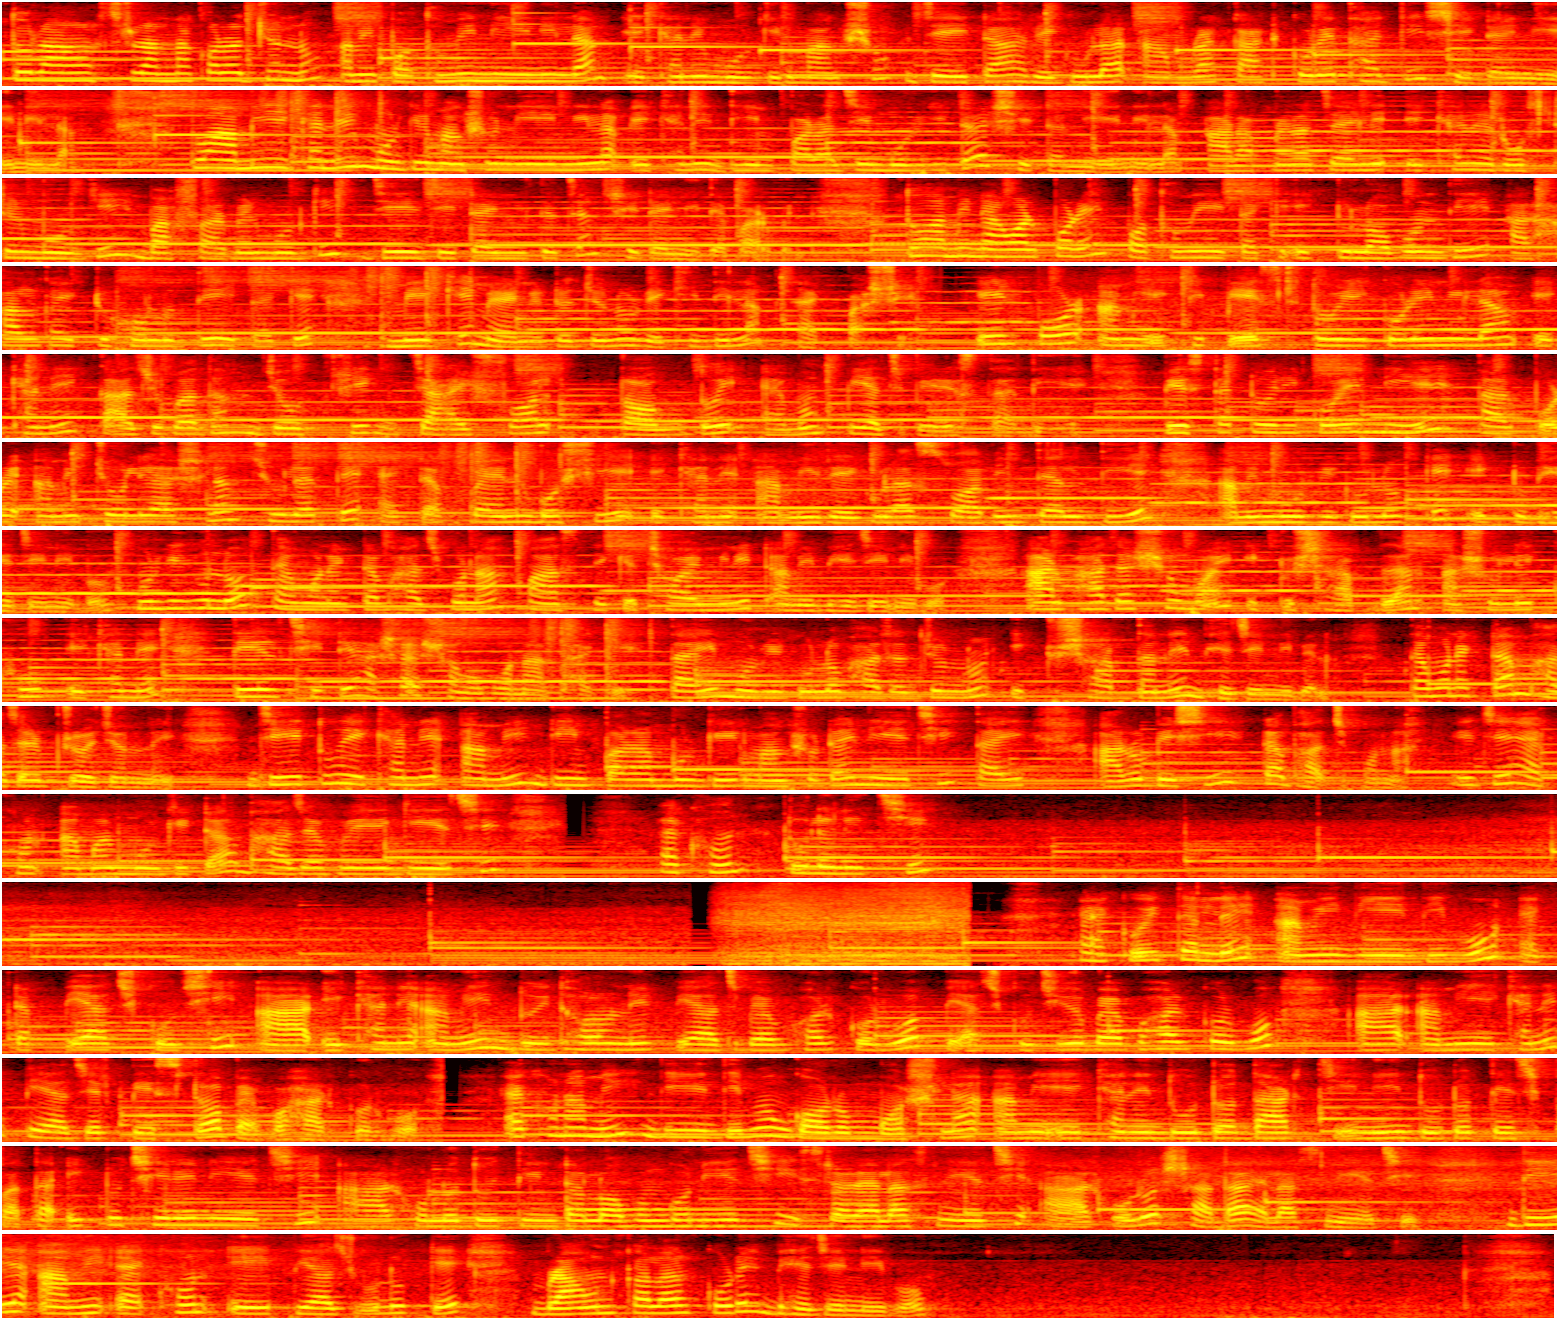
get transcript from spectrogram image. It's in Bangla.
তো রোস্ট রান্না করার জন্য আমি প্রথমে নিয়ে নিলাম এখানে মুরগির মাংস যেটা রেগুলার আমরা কাট করে থাকি সেটাই নিয়ে নিলাম। তো আমি এখানে মুরগির মাংস নিয়ে নিলাম। এখানে ডিম পাড়া যে মুরগিটা, সেটা নিয়ে নিলাম। আর আপনারা চাইলে এখানে রোস্টের মুরগি বা ফার্মের মুরগি যে যেটাই নিতে চান, সেটাই নিতে পারবেন। তো আমি নেওয়ার পরে প্রথমে এটাকে একটু লবণ দিয়ে আর হালকা একটু হলুদ দিয়ে এটাকে মেখে ম্যারিনেটের জন্য রেখে দিলাম এক পাশে। এরপর আমি একটি পেস্ট তৈরি করে নিলাম। এখানে কাজু বাদাম, যৌত্রিক, জায়ফল, টক দই এবং পেঁয়াজ বেরেস্তা দিয়ে। পেস্টটা তৈরি করে নিয়ে তারপরে আমি চলে আসলাম চুলাতে একটা প্যান বসিয়ে। এখানে আমি রেগুলার সয়াবিন তেল দিয়ে আমি মুরগিগুলোকে একটু ভেজে নিব। মুরগিগুলো তেমন একটা ভাজবো না, পাঁচ থেকে ছয় মিনিট আমি ভেজে নিব। আর ভাজার সময় একটু সাবধান, আসলে খুব এখানে তেল ছিটে আসার সম্ভাবনা থাকে। তাই মুরগিগুলো ভাজার জন্য একটু সাবধানে ভেজে নেবেন। তেমন একটা ভাজার প্রয়োজন নেই। যেহেতু এখানে আমি ডিম পাড়া মুরগির মাংসটাই নিয়েছি, তাই আরও বেশি একটা ভাজবো না। এই যে, এখন আমার মুরগিটা ভাজা হয়ে গিয়েছে। এখন তুলে নিচ্ছি। একই তেলে আমি দিয়ে দিব একটা পেঁয়াজ কুচি আর এখানে আমি দুই ধরনের পেঁয়াজ ব্যবহার করব। পেঁয়াজ কুচিও ব্যবহার করব আর আমি এখানে পেঁয়াজের পেস্টও ব্যবহার করব। এখন আমি দিয়ে দিব গরম মশলা। আমি এখানে দুটো দারচিনি, দুটো তেজপাতা একটু ছেড়ে নিয়েছি আর হলো দুই তিনটা লবঙ্গ নিয়েছি, স্টার এলাচ নিয়েছি আর হলো সাদা এলাচ নিয়েছি। দিয়ে আমি এখন এই পেঁয়াজগুলোকে ব্রাউন কালার করে ভেজে নিব।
